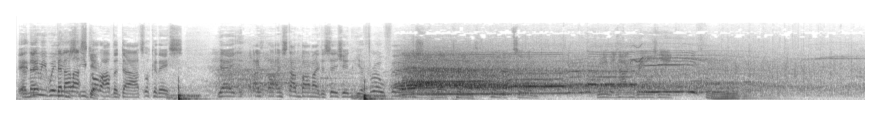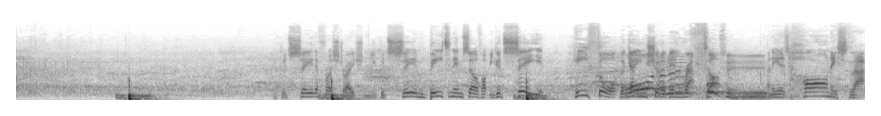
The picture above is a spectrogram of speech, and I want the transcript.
And then- Lewy then Williams, I'll ask you've you. got to have the darts. Look at this. Yeah, I, I stand by my decision. You throw first. Credit to him. He was angry, wasn't he? You could see the frustration. You could see him beating himself up. You could see he thought the game should have been wrapped up. And he has harnessed that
